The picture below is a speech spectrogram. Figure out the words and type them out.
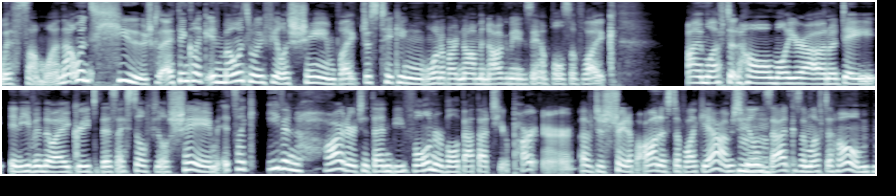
with someone. That one's huge because I think like in moments when we feel ashamed, like just taking one of our non-monogamy examples of like I'm left at home while you're out on a date and even though I agreed to this, I still feel shame. It's like even harder to then be vulnerable about that to your partner of just straight up honest of like, yeah, I'm just feeling sad because I'm left at home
